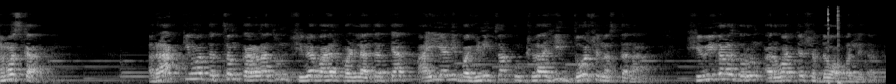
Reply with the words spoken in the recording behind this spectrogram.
नमस्कार. राग किंवा तत्सम कारणातून शिव्या बाहेर पडल्या तर त्यात आई आणि बहिणीचा कुठलाही दोष नसताना शिवीगाळ करून अर्वाच्य शब्द वापरले जातात.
